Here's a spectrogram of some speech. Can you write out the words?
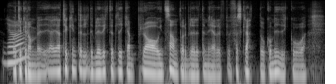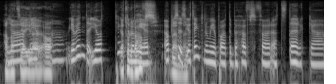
Ja. Och tycker de, jag, jag tycker inte det blir riktigt lika bra och intressant och det blir lite mer för, skratt och komik och annat. Ja, jag, gillar, jag, ja. ja, jag vet inte, jag tänkte tror det nog mer, behövs, ja, precis, men- jag tänkte nog mer på att det behövs för att stärka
